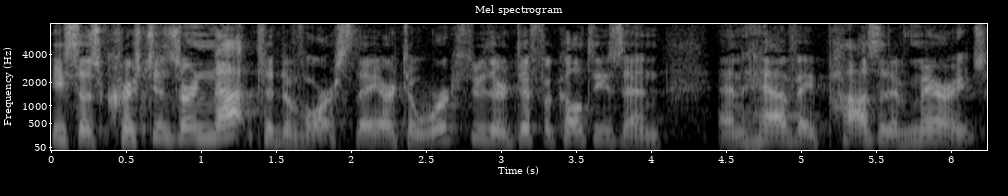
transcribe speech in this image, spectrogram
He says Christians are not to divorce, they are to work through their difficulties and, and have a positive marriage.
